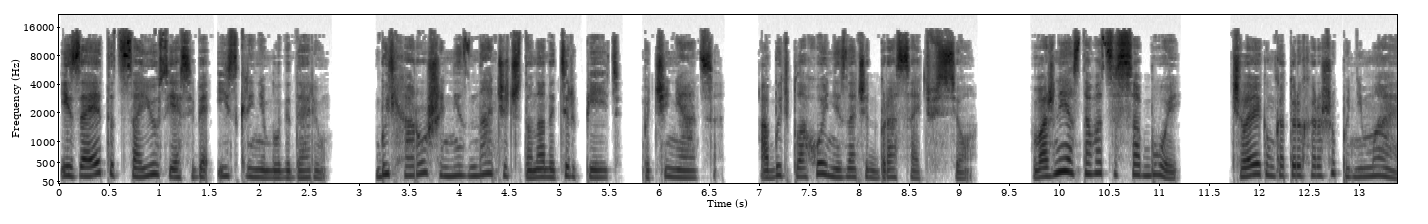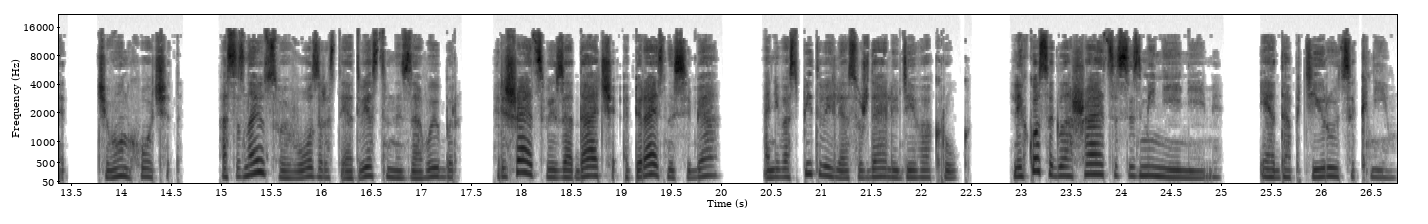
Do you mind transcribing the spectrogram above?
И за этот союз я себя искренне благодарю. Быть хорошей не значит, что надо терпеть, подчиняться. А быть плохой не значит бросать все. Важнее оставаться собой, человеком, который хорошо понимает, чего он хочет, осознает свой возраст и ответственность за выбор, решает свои задачи, опираясь на себя, а не воспитывая или осуждая людей вокруг. Легко соглашается с изменениями и адаптируется к ним,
